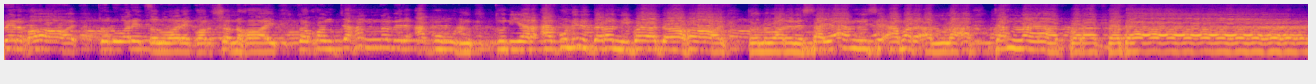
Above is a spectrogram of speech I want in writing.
বের হয়, তলোয়ারে তলোয়ারে ঘর্ষণ হয়, তখন জাহান্নামের আগুন দুনিয়ার আগুনের দ্বারা নিবায়া দেওয়া হয়। তলোয়ারের ছায়া নিচে আমার আল্লাহ জান্নাত বরাদ্দ দেয়।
